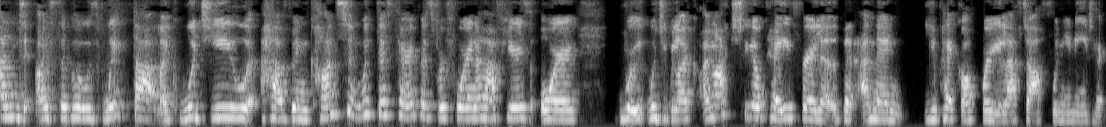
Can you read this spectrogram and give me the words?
And I suppose with that, like, would you have been constant with this therapist for four and a half years, or would you be like, I'm actually okay for a little bit, and then you pick up where you left off when you need it?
